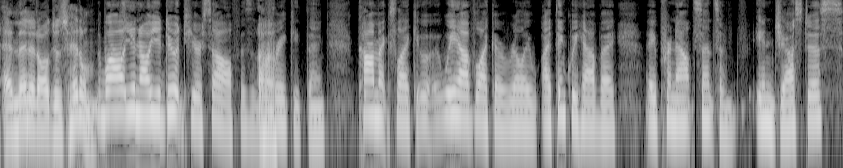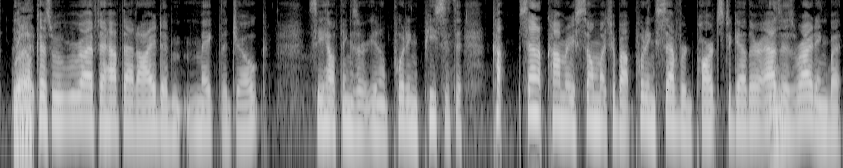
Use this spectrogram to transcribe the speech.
And then it all just hit him. Well, you know, you do it to yourself is the Uh-huh. freaky thing. Comics, like we have, like a really, I think we have a a pronounced sense of injustice, you Right. because we we have to have that eye to make the joke. See how things are, you know, putting pieces. To, co- stand-up comedy is so much about putting severed parts together, as Mm. is writing. But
